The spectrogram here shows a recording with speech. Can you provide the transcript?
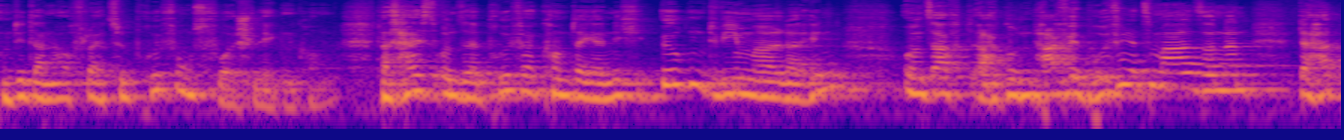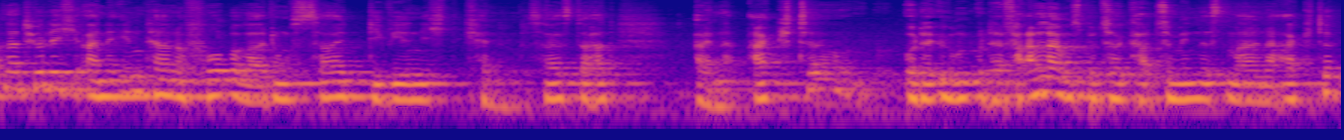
und die dann auch vielleicht zu Prüfungsvorschlägen kommen. Das heißt, unser Prüfer kommt da ja nicht irgendwie mal dahin und sagt, ah, guten Tag, wir prüfen jetzt mal, sondern der hat natürlich eine interne Vorbereitungszeit, die wir nicht kennen. Das heißt, er hat eine Akte oder, der Veranlagungsbezirk hat zumindest mal eine Akte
